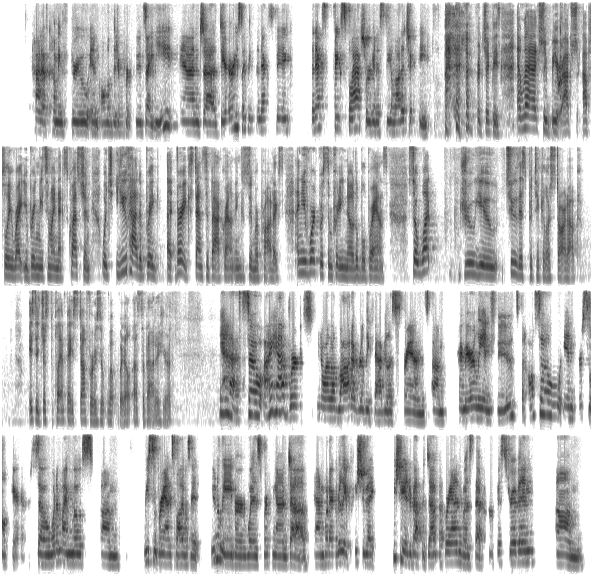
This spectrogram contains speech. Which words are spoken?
kind of coming through in all of the different foods I eat. And uh, dairy is, I think, the next big the next big splash, we're going to see a lot of chickpea. For chickpeas. And that actually, you're actually absolutely right. You bring me to my next question, which you've had a big, a very extensive background in consumer products, and you've worked with some pretty notable brands. So, what drew you to this particular startup? Is it just the plant based stuff, or is it what, what else about it here? Yeah, so I have worked, you know, on a lot of really fabulous brands. Um, primarily in foods, but also in personal care. So, one of my most um, recent brands while I was at Unilever was working on Dove. And what I really appreciate, appreciated about the Dove brand was that purpose driven, um,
